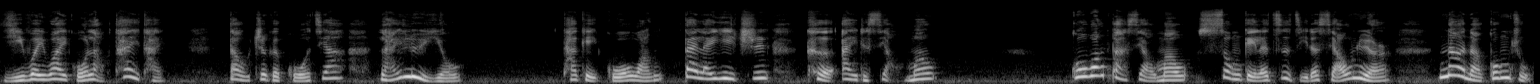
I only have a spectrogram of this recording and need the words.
一位外国老太太到这个国家来旅游，他给国王带来一只可爱的小猫。国王把小猫送给了自己的小女儿娜娜公主。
